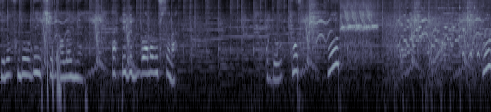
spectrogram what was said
Canım full olduğu için alamıyorum. Heh bir, bir, bir bana vursana. Burada vur. Vur. Vur.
